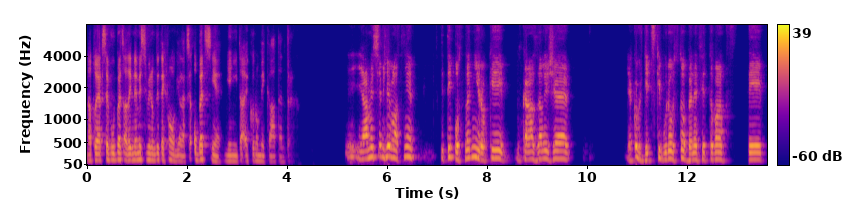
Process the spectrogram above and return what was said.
Na to, jak se vůbec, a teď nemyslím jenom ty technologie, ale jak se obecně mění ta ekonomika a ten trh? Já myslím, že vlastně ty, ty poslední roky ukázaly, že jako vždycky budou z toho benefitovat ty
